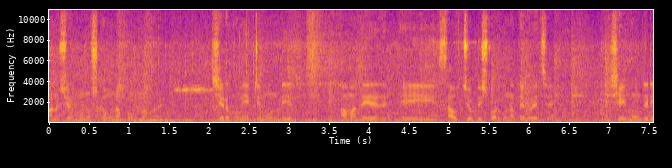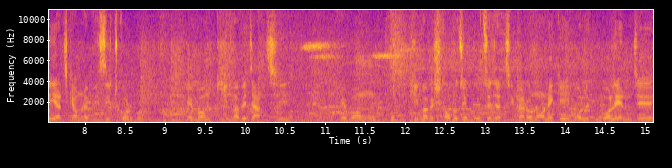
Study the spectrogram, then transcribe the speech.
মানুষের মনস্কামনা পূর্ণ হয়। সেরকমই একটি মন্দির আমাদের এই সাউথ চব্বিশ পরগনাতে রয়েছে। সেই মন্দিরেই আজকে আমরা ভিজিট করব এবং কীভাবে যাচ্ছি এবং খুব কীভাবে সহজে পৌঁছে যাচ্ছি। কারণ অনেকেই বলে- বলেন যে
